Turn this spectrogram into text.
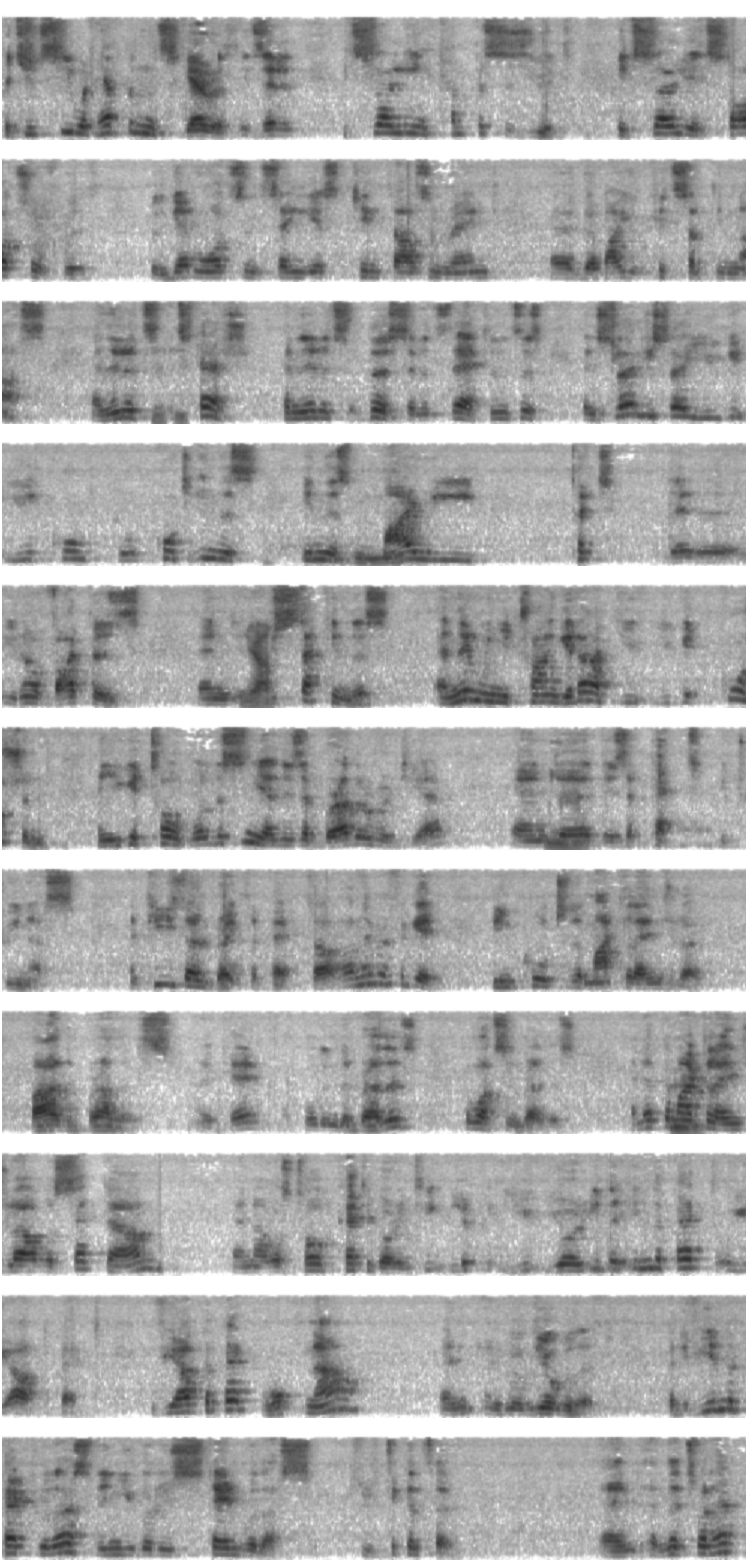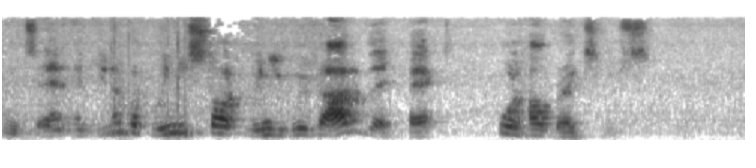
But you see what happens, Gareth, is that it, it slowly encompasses you. It, it, slowly, it starts off with, with Gavin Watson saying, yes, 10,000 Rand, uh, go buy your kids something nice and then it's, mm-hmm. it's cash, and then it's this, and it's that, and it's this, and slowly, slowly, you get you get caught, caught in this in this miry pit, uh, you know, vipers, and yeah. you're stuck in this. And then when you try and get out, you, you get cautioned, and you get told, well, listen, yeah, there's a brotherhood here, and uh, mm-hmm. uh, there's a pact between us, and please don't break the pact. I'll, I'll never forget being called to the Michelangelo by the brothers. Okay, I called him the brothers, the Watson brothers and at the mm. Michelangelo, I was sat down and I was told categorically, look, you, you're either in the pact or you're out the pact. If you're out the pact, walk now and, and we'll deal with it. But if you're in the pact with us, then you've got to stand with us through thick and thin. And, and that's what happens. And, and you know what? When you start, when you move out of that pact, all hell breaks loose.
